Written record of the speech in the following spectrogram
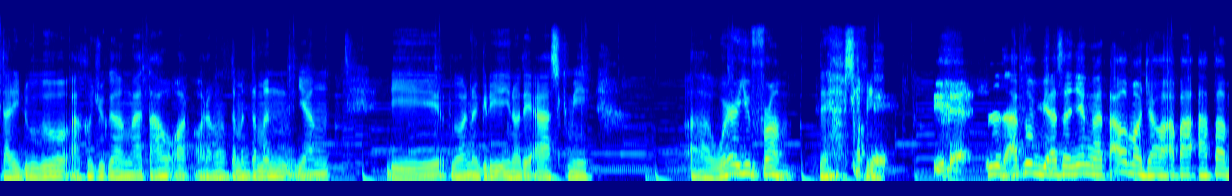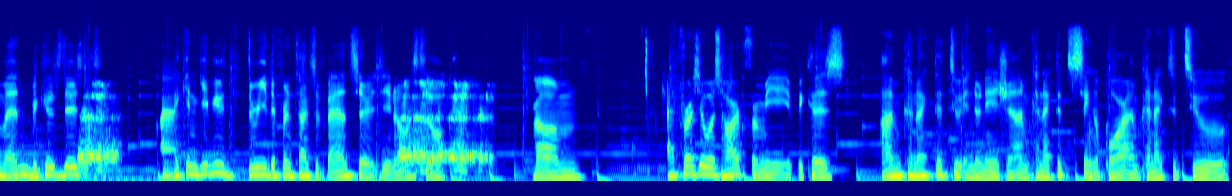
dari dulu aku juga nggak tahu or- orang teman-teman yang di luar negeri, you know, they ask me, uh, where are you from? They ask oke me. iya Terus aku biasanya nggak tahu mau jawab apa-apa, man, because there's I can give you three different types of answers, you know. So um, at first it was hard for me because I'm connected to Indonesia, I'm connected to Singapore, I'm connected to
